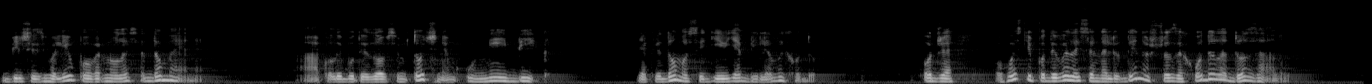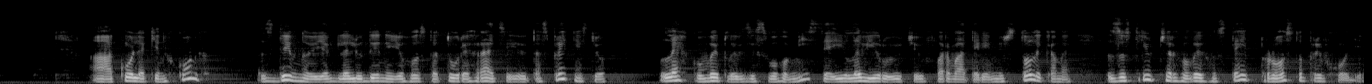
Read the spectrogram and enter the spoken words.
Більшість голів повернулася до мене, а коли бути зовсім точним, у мій бік. Як відомо, сидів я біля виходу. Отже, гості подивилися на людину, що заходила до залу. А Коля Кінг-Конг з дивною, як для людини його статури, грацією та спритністю, легко виплив зі свого місця і, лавіруючи в фарватері між столиками, зустрів чергових гостей просто при вході.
